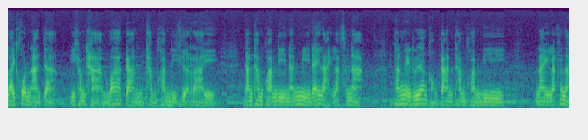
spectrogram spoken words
หลายคนอาจจะมีคำถามว่าการทำความดีคืออะไร การทำความดีนั้นมีได้หลายลักษณะ ทั้งในเรื่องของการทำความดี ในลักษณะ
